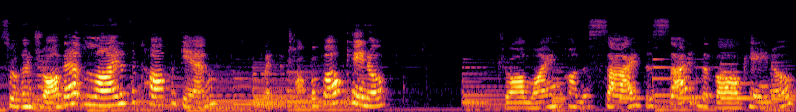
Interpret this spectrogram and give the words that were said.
So we're going to draw that line at the top again, like the top of volcano. Draw a line on the side, the side of the volcano.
